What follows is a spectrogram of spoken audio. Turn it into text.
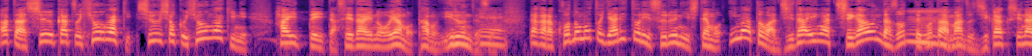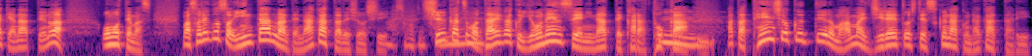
うん、あとは就活氷河期、就職氷河期に入っていた世代の親も多分いるんですよ。だから子供とやりとりするにしても、今とは時代が違うんだぞってことはまず自覚しなきゃなっていうのは、思ってます。まあ、それこそインターンなんてなかったでしょうし、うね、就活も大学4年生になってからとか、うん、あとは転職っていうのもあんまり事例として少なくなかったり、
